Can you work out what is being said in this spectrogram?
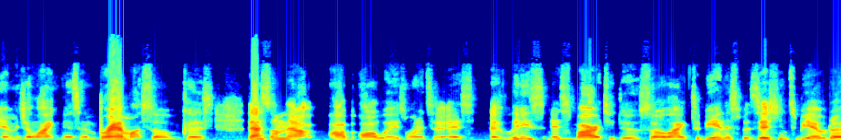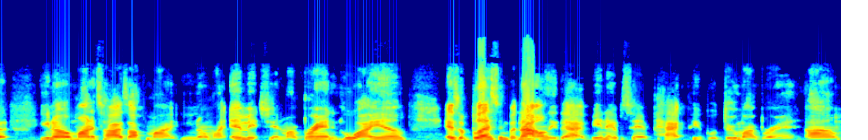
image, and likeness and brand myself because that's something that I've always wanted to as, at least mm-hmm. aspire to do. So, like, to be in this position, to be able to, you know, monetize off my, you know, my image and my brand and who I am is a blessing. But not only that, being able to impact people through my brand. Um,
